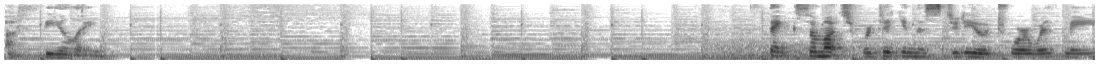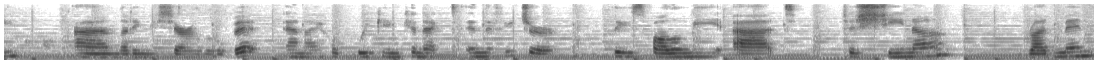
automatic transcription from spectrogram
a feeling. Thanks so much for taking this studio tour with me and letting me share a little bit. And I hope we can connect in the future. Please follow me at Tachina Rudman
